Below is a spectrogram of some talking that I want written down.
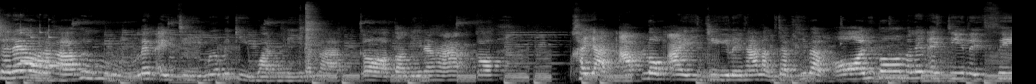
ชาแนลนะคะเพิ่งเล่น IG เมื่อไม่กี่วันนี้นะคะ ก็ตอนนี้นะคะก็ขยันอัพลง IG เลยนะ หลังจากที่แบบอ๋อพี่โบมาเล่น IG หน่อยสิ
